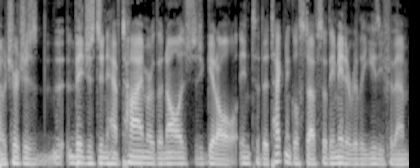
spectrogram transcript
know churches they just didn't have time or the knowledge to get all into the technical stuff so they made it really easy for them.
